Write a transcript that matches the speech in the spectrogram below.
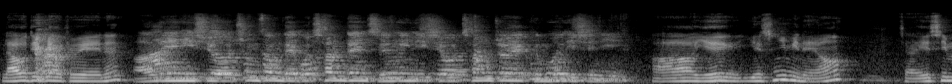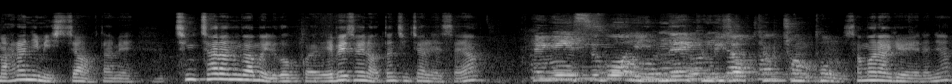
라오디게아 교회에는 아멘이시오 충성되고 참된 증인이시오 창조의 근본이시니 아, 예, 예수님이네요. 자, 예수님은 하나님이시죠. 그 다음에 칭찬하는 거 한번 읽어볼까요? 에베소에는 어떤 칭찬을 했어요? 행위 수고 인내 교리적 경- 정통. 서머나 교회는요?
